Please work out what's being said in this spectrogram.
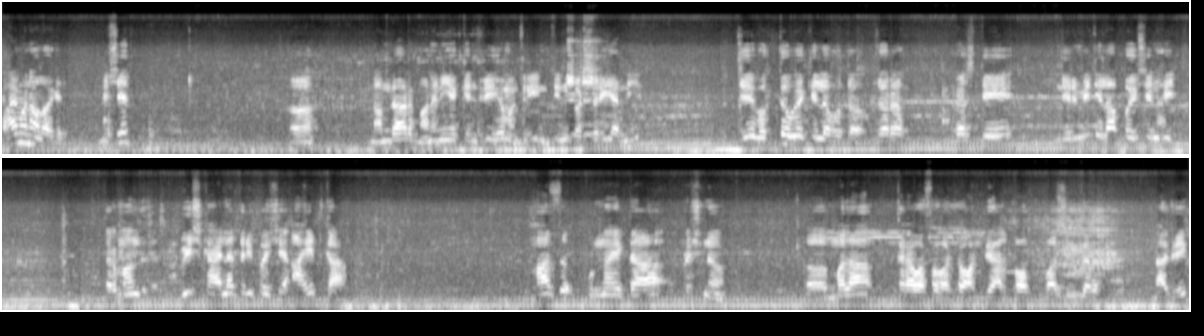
काय म्हणावं लागेल? निषेध? नामदार माननीय केंद्रीय मंत्री नितीन गडकरी यांनी जे वक्तव्य केलं होतं जर रस्ते निर्मितीला पैसे नाहीत तर मग विष खायला तरी पैसे आहेत का? हाच पुन्हा एकदा प्रश्न मला करावासा वाटतो ऑन बिहाल्फ ऑफ वाशिमकर नागरिक.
